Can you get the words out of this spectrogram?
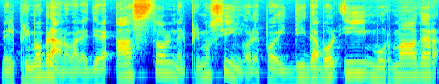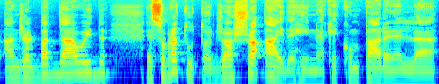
nel, primo brano, vale a dire Astol nel primo singolo, e poi DWE, Murmother, Angel Badawid e soprattutto Joshua Aidehin che compare nel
